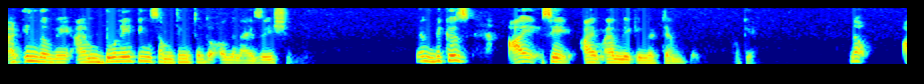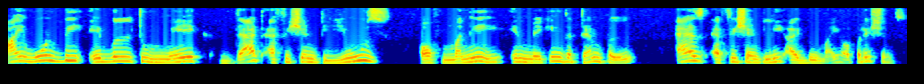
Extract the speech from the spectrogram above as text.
and in the way i'm donating something to the organization then because I say I'm, I'm making a temple. Okay. Now, I won't be able to make that efficient use of money in making the temple as efficiently I do my operations.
